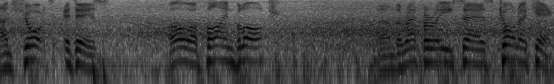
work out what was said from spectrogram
And short it is. Oh, a fine block. And the referee says corner kick.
